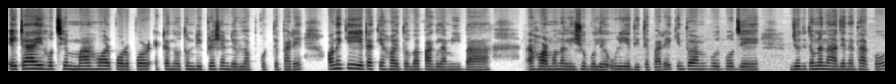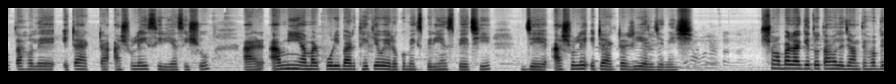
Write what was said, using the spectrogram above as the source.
এটাই হচ্ছে মা হওয়ার পরপর একটা নতুন ডিপ্রেশন ডেভেলপ করতে পারে। অনেকেই এটাকে হয়তোবা পাগলামি বা হরমোনাল ইস্যু বলে উড়িয়ে দিতে পারে। কিন্তু আমি বলব যে, যদি তোমরা না জেনে থাকো, তাহলে এটা একটা আসলেই সিরিয়াস ইস্যু। আর আমি আমার পরিবার থেকেও এরকম এক্সপেরিয়েন্স পেয়েছি যে, আসলে এটা একটা রিয়েল জিনিস। সবার আগে তো তাহলে জানতে হবে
